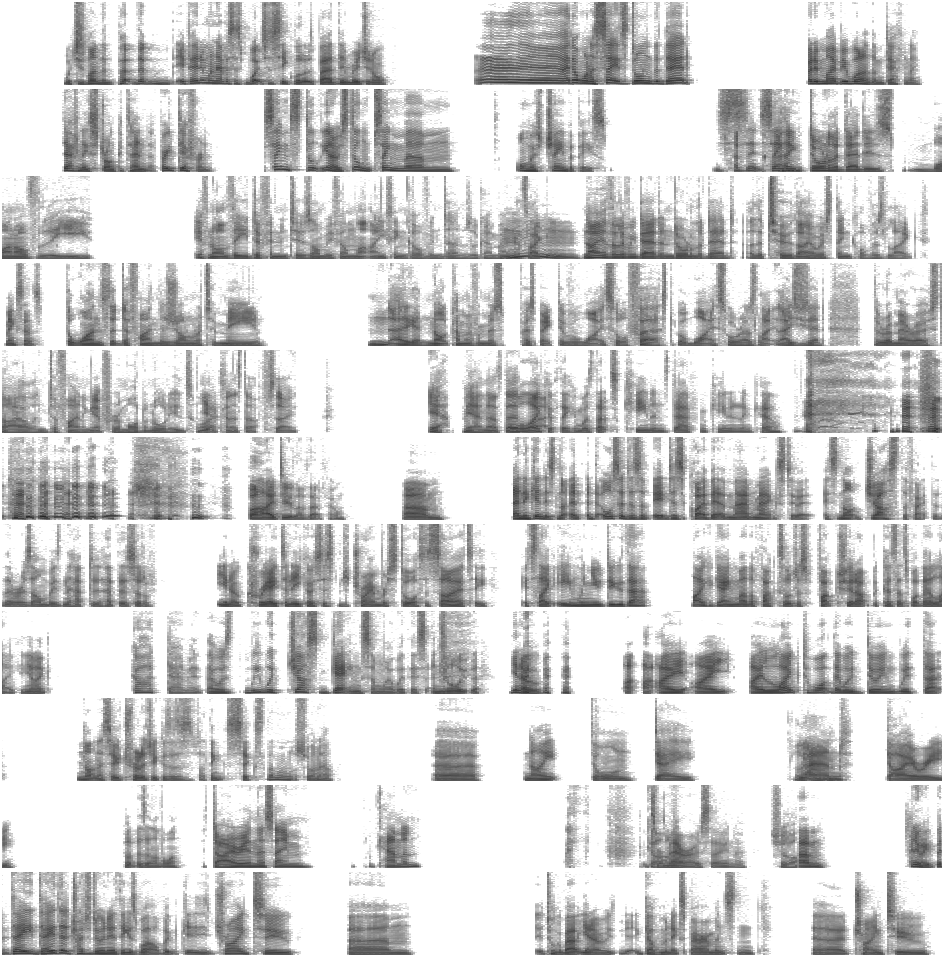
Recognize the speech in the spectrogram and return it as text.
which is one of the, the if anyone ever says what's a sequel that's better than the original, eh, I don't want to say it's Dawn of the Dead, but it might be one of them. Definitely, definitely strong contender. Very different. Same, still, you know, still same, um, almost chamber piece. I, S- I Same, think Dawn of the Dead is one of the, if not the definitive zombie film that I think of in terms of going back. It's like Mm, Night of the Living Dead and Dawn of the Dead are the two that I always think of as like makes sense. the ones that define the genre to me. Again, not coming from a perspective of what I saw first, but what I saw as like, as you said, the Romero style and defining it for a modern audience, all Yes. that kind of stuff. So, yeah, yeah, that's that. All I kept thinking was that's Kenan's dad from Kenan and Kel. but I do love that film. Um, and again, it's not. It also does a, it does quite a bit of Mad Max to it. It's not just the fact that there are zombies and they have to have this sort of, you know, create an ecosystem to try and restore society. It's like even when you do that, biker gang motherfuckers will just fuck shit up because that's what they're like, and you're like, God damn it! There was we were just getting somewhere with this, and you know, I I I I liked what they were doing with that, not necessarily trilogy because there's I think six of them. I'm not sure now. Uh, night, dawn, day, land, diary. I feel like there's another one. Is Diary in the same canon? It's God. Romero, so you know. Sure. Um. Anyway, but Day Day that tried to do anything as well, but he tried to um talk about you know government experiments and uh trying to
